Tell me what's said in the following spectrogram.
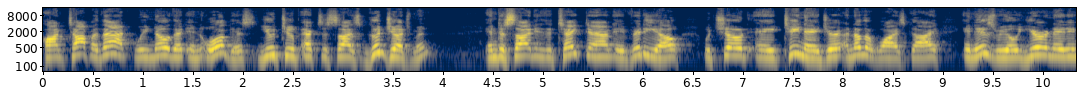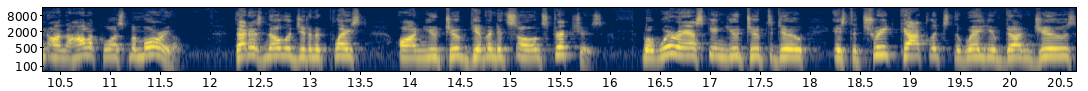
On top of that, we know that in August, YouTube exercised good judgment in deciding to take down a video which showed a teenager, another wise guy in Israel, urinating on the Holocaust memorial. That has no legitimate place on YouTube given its own strictures. What we're asking YouTube to do is to treat Catholics the way you've done Jews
